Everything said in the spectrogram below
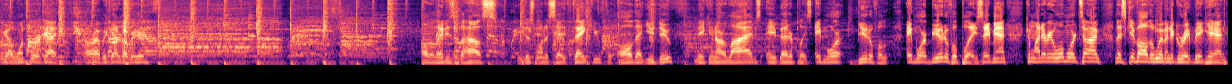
We got one poor guy. All right, we got it over here. All the ladies of the house, we just want to say thank you for all that you do, making our lives a better place, a more beautiful, a more beautiful place. Amen. Come on, everyone, one more time. Let's give all the women a great big hand.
